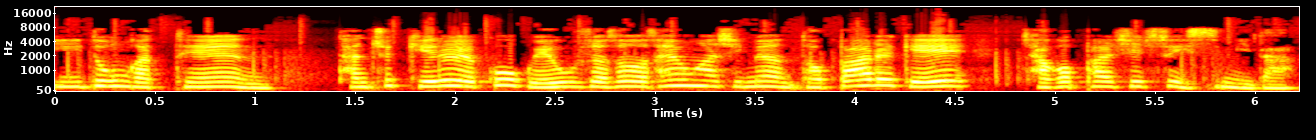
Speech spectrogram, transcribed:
이동 같은 단축키를 꼭 외우셔서 사용하시면 더 빠르게 작업하실 수 있습니다.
